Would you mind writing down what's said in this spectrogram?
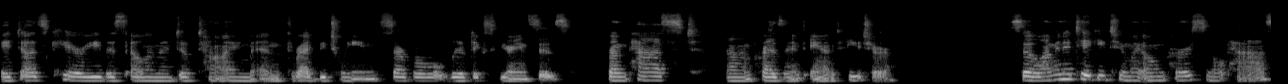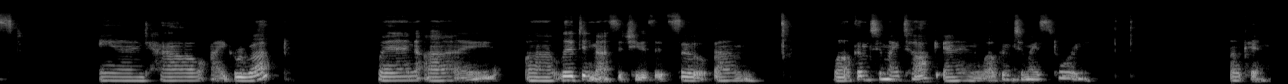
it does carry this element of time and thread between several lived experiences from past, um, present, and future. So I'm going to take you to my own personal past and how I grew up when I uh, lived in Massachusetts. So um, welcome to my talk and welcome to my story. Okay.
